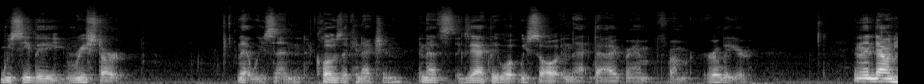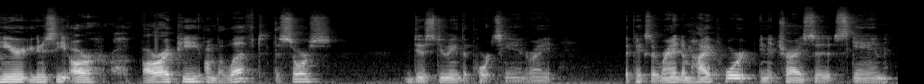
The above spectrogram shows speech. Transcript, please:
we see the restart that we send, close the connection, and that's exactly what we saw in that diagram from earlier. And then down here, you're going to see our RIP on the left, the source, just doing the port scan, right? It picks a random high port and it tries to scan,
